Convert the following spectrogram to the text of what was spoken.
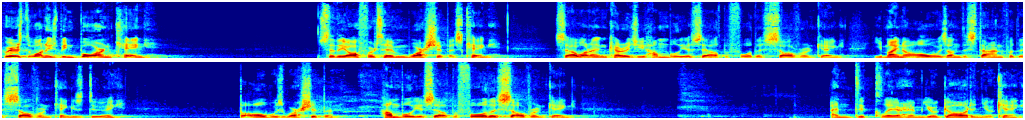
Where's the one who's been born king? So they offered him worship as king. So I want to encourage you humble yourself before this sovereign king. You might not always understand what this sovereign king is doing, but always worship him. Humble yourself before the sovereign king and declare him your God and your king.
